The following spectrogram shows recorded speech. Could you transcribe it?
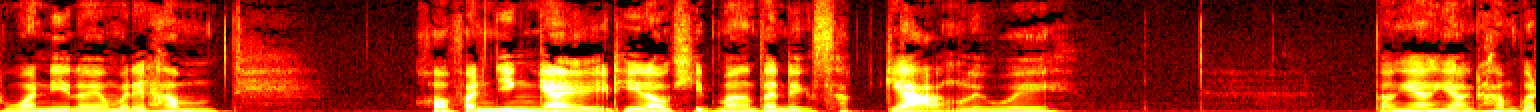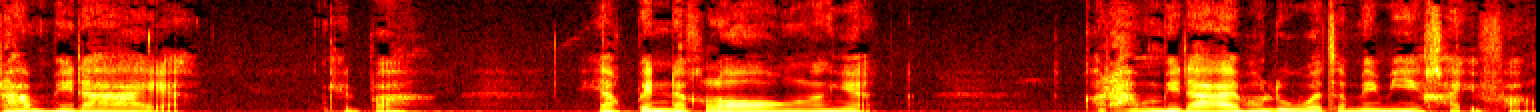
ทุกวันนี้เรายังไม่ได้ทำ ความฝันยิ่งใหญ่ที่เราคิดมาตั้งแต่เด็กสักอย่างเลยเว้ย บางอย่างอยากทำก็ทำไม่ได้อะเห็นปะอยากเป็นนักร้องอะไรเงี้ย ก็ทำไม่ได้ เพราะรู้ว่าจะไม่มีใครฟัง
